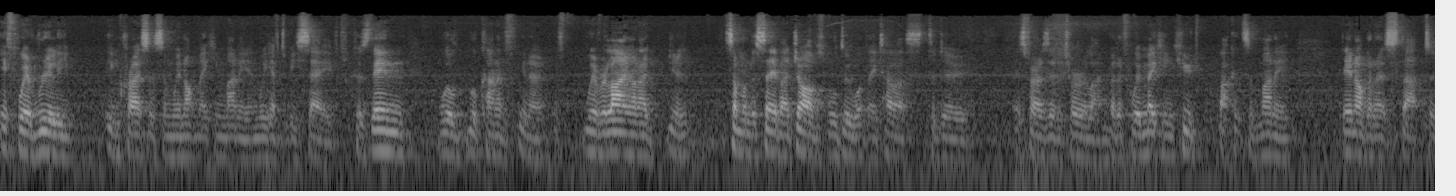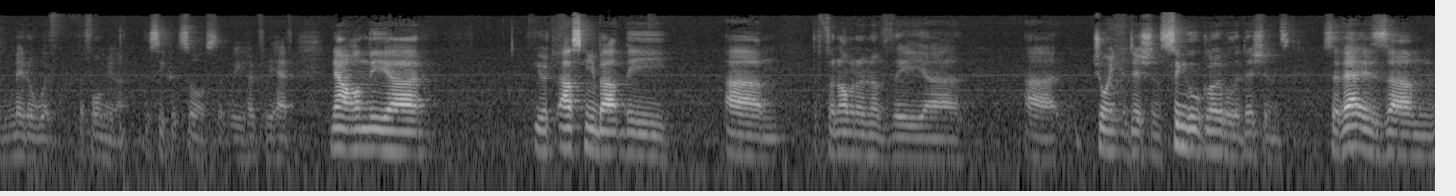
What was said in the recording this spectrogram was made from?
if we're really in crisis and we're not making money and we have to be saved. Because then we'll, we'll kind of, you know, we're relying on you know, someone to save our jobs, we'll do what they tell us to do as far as editorial line. But if we're making huge buckets of money, they're not going to start to meddle with the formula, the secret sauce that we hopefully have. Now, on the uh, you're asking about the um, the phenomenon of the uh, uh, joint editions, single global editions. So that is, um,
